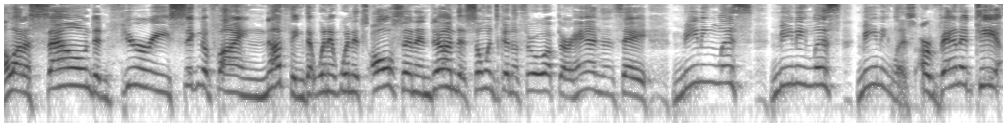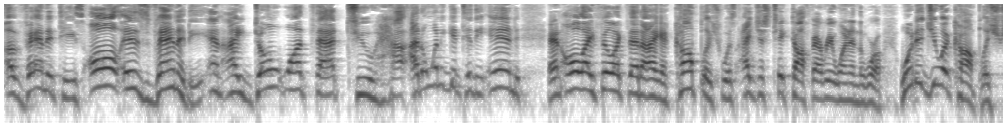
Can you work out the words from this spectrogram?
a lot of sound and fury signifying nothing that when it when it's all said and done, that someone's gonna throw up their hands and say, meaningless, meaningless, meaningless. Our vanity of vanities, all is vanity. And I don't want that to ha- I don't want to get to the end and all I feel like that I accomplished was I just ticked off everyone in the world. What did you accomplish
